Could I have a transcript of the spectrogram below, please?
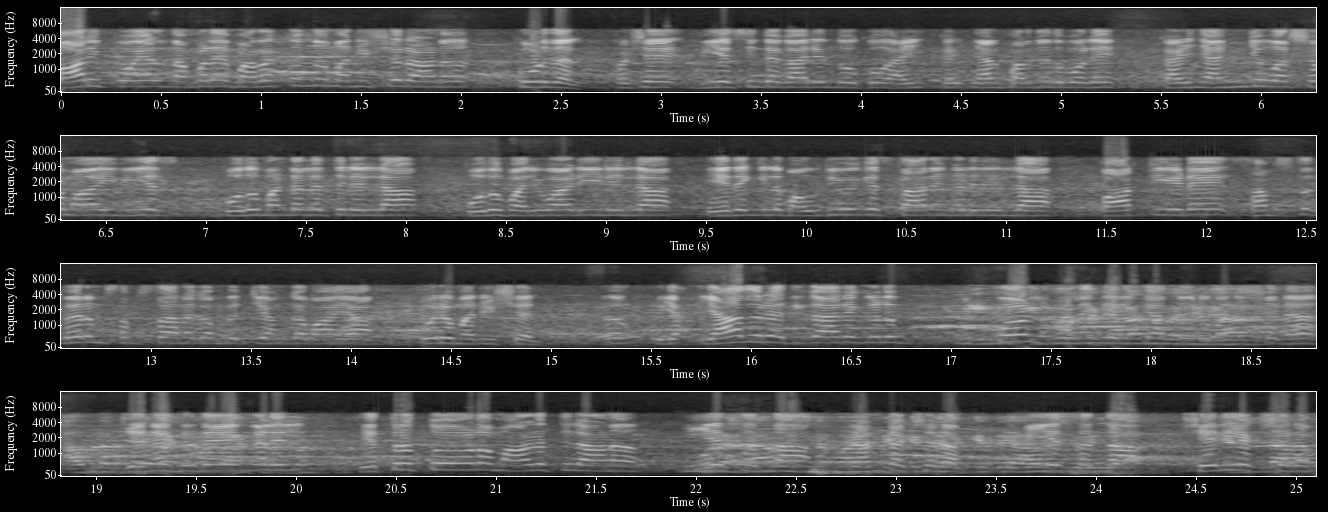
മാറിപ്പോയാൽ നമ്മളെ മറക്കുന്ന മനുഷ്യരാണ് കൂടുതൽ. പക്ഷേ വി എസിന്റെ കാര്യം നോക്കൂ. ഞാൻ പറഞ്ഞതുപോലെ കഴിഞ്ഞ അഞ്ചു വർഷമായി വി എസ് പൊതുമണ്ഡലത്തിലില്ല പൊതുപരിപാടിയിലില്ല ഏതെങ്കിലും ഔദ്യോഗിക സ്ഥാനങ്ങളിലില്ല പാർട്ടിയുടെ സംസ്ഥാന വെറും സംസ്ഥാന കമ്മിറ്റി അംഗമായ ഒരു മനുഷ്യൻ. യാതൊരു അധികാരങ്ങളും ഇപ്പോൾ അലങ്കരിക്കാത്ത ഒരു മനുഷ്യന് ജനഹൃദയങ്ങളിൽ എത്രത്തോളം ആഴത്തിലാണ് വി എസ് എന്ന രണ്ടക്ഷരം വി എസ് എന്ന ശരിയക്ഷരം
